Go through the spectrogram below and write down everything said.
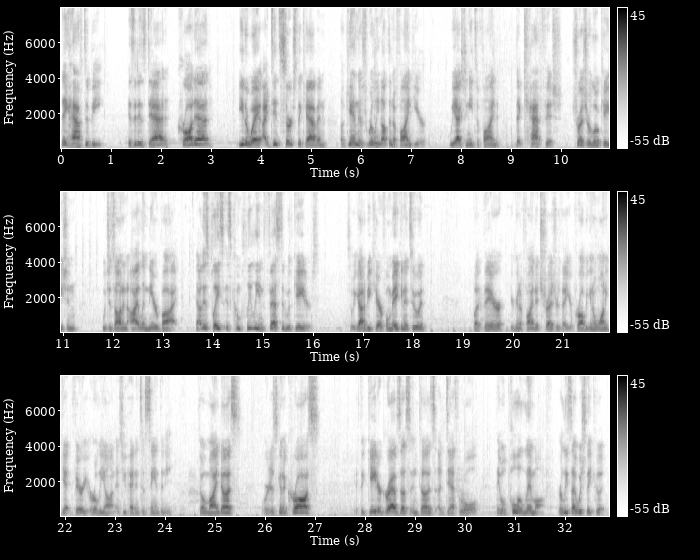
They have to be. Is it his dad? Crawdad? Either way, I did search the cabin. Again, there's really nothing to find here. We actually need to find the Catfish treasure location, which is on an island nearby. Now this place is completely infested with gators, so we got to be careful making it to it. But there, you're going to find a treasure that you're probably going to want to get very early on as you head into Saint Denis. Don't mind us. We're just going to cross. If the gator grabs us and does a death roll, they will pull a limb off. Or at least I wish they could.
